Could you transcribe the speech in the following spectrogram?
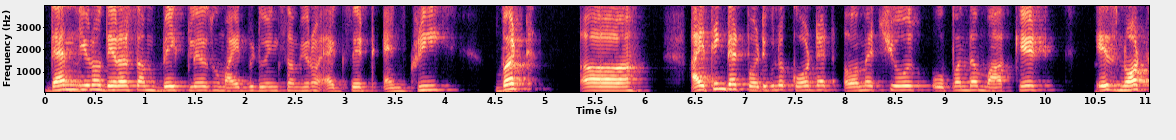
then you know there are some big players who might be doing some you know exit entry but I think that particular code that amateur open the market is not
